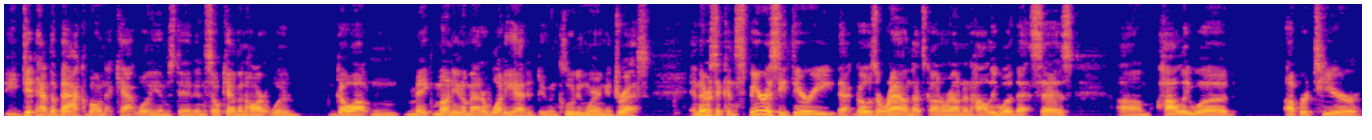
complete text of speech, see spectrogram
he didn't have the backbone that Katt Williams did, and so Kevin Hart would go out and make money no matter what he had to do, including wearing a dress. And there's a conspiracy theory that goes around that's gone around in Hollywood that says um, Hollywood upper tier,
